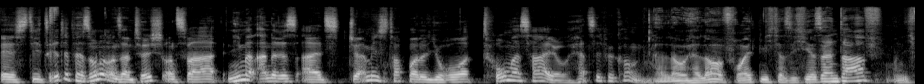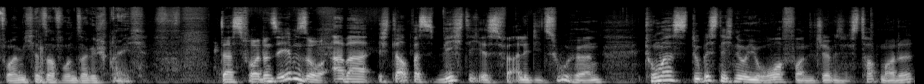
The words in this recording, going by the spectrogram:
ist die dritte Person an unserem Tisch und zwar niemand anderes als Germany's Topmodel-Juror Thomas Hayo. Herzlich willkommen. Hallo, hallo. Freut mich, dass ich hier sein darf und ich freue mich jetzt auf unser Gespräch. Das freut uns ebenso. Aber ich glaube, was wichtig ist für alle, die zuhören, Thomas, du bist nicht nur Juror von Germany's Next Topmodel,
